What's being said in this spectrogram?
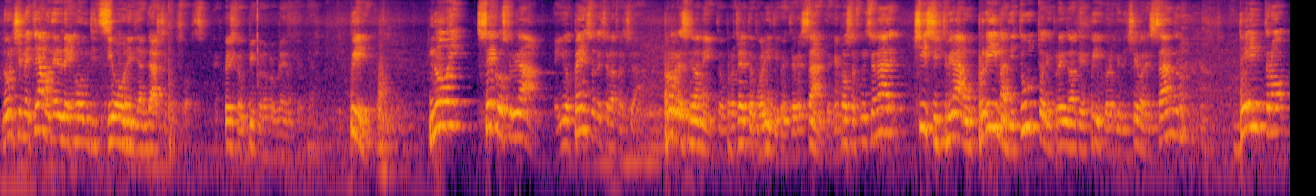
non ci mettiamo nelle condizioni di andarci per forza. Questo è un piccolo problema che abbiamo. Quindi, noi se costruiamo, e io penso che ce la facciamo, progressivamente un progetto politico interessante che possa funzionare, ci situiamo prima di tutto, riprendo anche qui quello che diceva Alessandro, dentro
